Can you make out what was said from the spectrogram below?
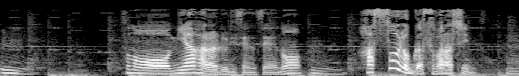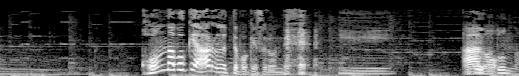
うん。その、宮原瑠璃先生のうん。発想力が素晴らしいんです。うん。こんなボケあるってボケするんで、へえ。あのど、んな？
